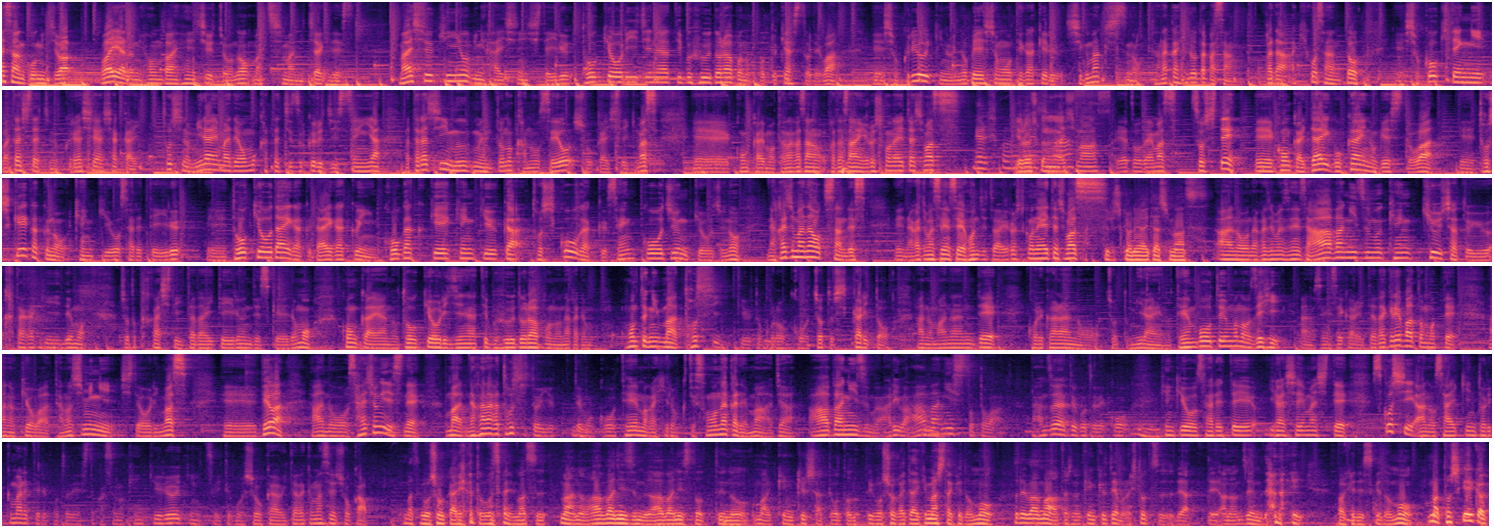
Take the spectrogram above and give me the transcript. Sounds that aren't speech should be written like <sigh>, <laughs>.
皆さんこんにちは。ワイヤード日本版編集長の松島道明です。毎週金曜日に配信している東京リージェネラティブフードラボのポッドキャストでは、えー、食領域のイノベーションを手掛けるシグマクシスの田中宏隆さん岡田明子さんと、えー、食を起点に私たちの暮らしや社会都市の未来までをも形作る実践や新しいムーブメントの可能性を紹介していきます、えー、今回も田中さん岡田さんよろしくお願いいたします。よろしくお願いします。ありがとうございます。そして、えー、今回第5回のゲストは、えー、都市計画の研究をされている、えー、東京大学大学院工学系研究科都市工学専攻准教授の中島直人さんです、えー、中島先生本日はよろしくお願いいたします。よろしくお願いいたします。あの中島先生アーバニズム研究者という肩書きでもちょっと書かせていただいているんですけれども今回あの東京リジェネラティブフードラボの中でも本当にまあ都市っていうところをこうちょっとしっかりとあの学んでこれからのちょっと未来の展望というものをぜひあの先生からいただければと思ってあの今日は楽しみにしております、えー、ではあの最初にですねまあなかなか都市と言ってもこうテーマが広くてその中でまあじゃあアーバニズムあるいはアーバニストとは何ぞやということでこう研究をされていらっしゃいまして少しあの最近取り組まれていることですとかその研究領域についてご紹介をいただけますでしょうか？まずご紹介ありがとうございます、まあ、あのアーバニズムアーバニストっていうのを、まあ、研究者ってことでご紹介いただきましたけどもそれはまあ私の研究テーマの一つであってあの全部ではないわけですけども、まあ、都市計画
